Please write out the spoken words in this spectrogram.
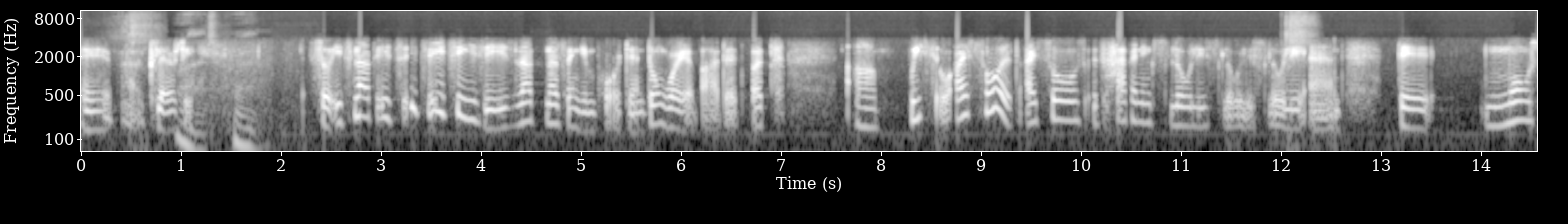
a, a clergy. Right, right. So it's not it's it's it's easy. It's not nothing important. Don't worry about it. But uh, we saw I saw it. I saw it happening slowly, slowly, slowly, and the most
